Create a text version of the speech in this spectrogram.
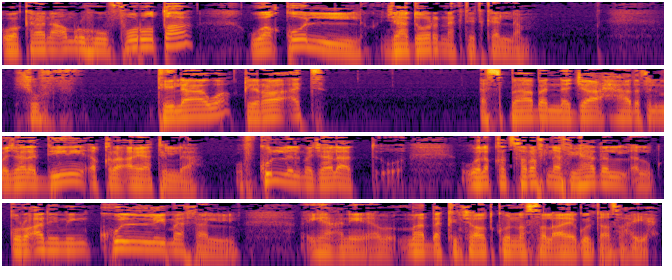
وكان أمره فرطا وقل جاء دور إنك تتكلم. شوف تلاوة قراءة أسباب النجاح. هذا في المجال الديني. اقرأ آيات الله. وفي كل المجالات. ولقد صرفنا في هذا القرآن من كل مثل. يعني ما ذاك إن شاء الله تكون نص الآية قلتها صحيح.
